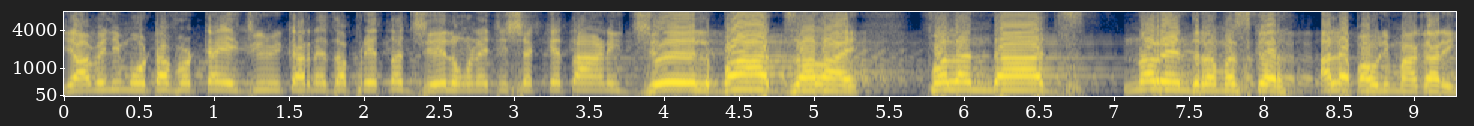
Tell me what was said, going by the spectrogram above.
यावेळी मोठा फटका एकजीवी करण्याचा प्रयत्न जेल होण्याची शक्यता आणि जेल बाद झालाय. फलंदाज नरेंद्र मस्कर आल्या पावली माघारी.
